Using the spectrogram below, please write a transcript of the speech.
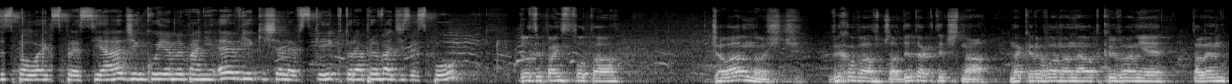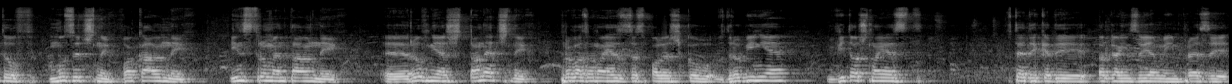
zespołu Ekspresja. Dziękujemy pani Ewie Kisielewskiej, która prowadzi zespół. Drodzy Państwo, ta działalność wychowawcza, dydaktyczna, nakierowana na odkrywanie talentów muzycznych, wokalnych, instrumentalnych, y, również tanecznych, prowadzona jest w zespole szkół w Drobinie. Widoczna jest wtedy, kiedy organizujemy imprezy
